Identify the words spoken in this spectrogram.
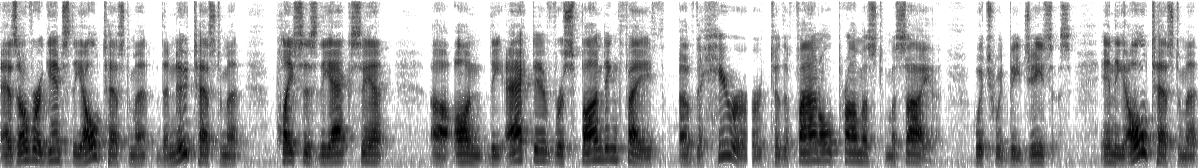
as over against the Old Testament, the New Testament places the accent uh, on the active responding faith of the hearer to the final promised Messiah, which would be Jesus. In the Old Testament,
